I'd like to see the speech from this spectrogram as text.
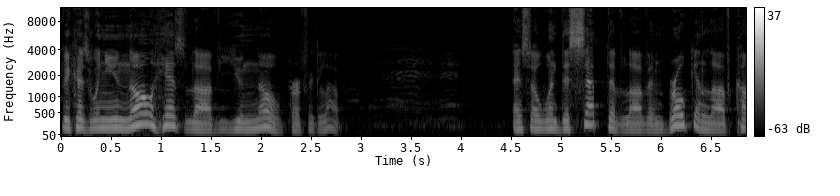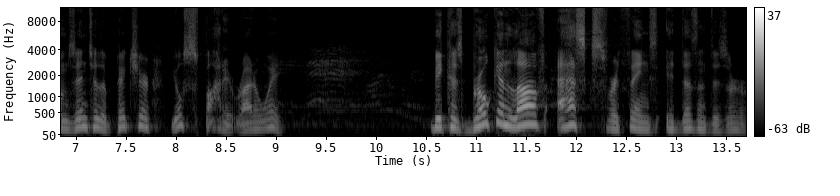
Because when you know His love, you know perfect love. And so when deceptive love and broken love comes into the picture, you'll spot it right away. Because broken love asks for things it doesn't deserve.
